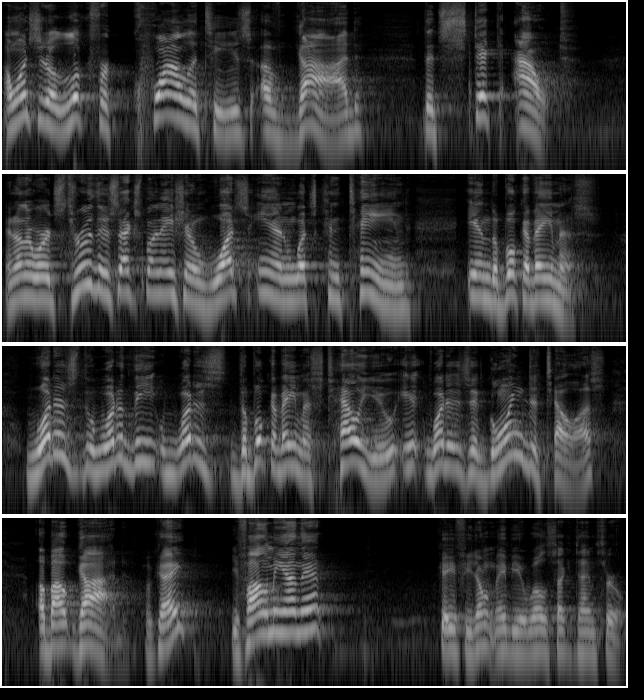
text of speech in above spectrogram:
I want you to look for qualities of God that stick out. In other words, through this explanation of what's in, what's contained in the book of Amos, what, is the, what, are the, what does the book of Amos tell you? It, what is it going to tell us about God? Okay? You follow me on that? Okay, if you don't, maybe you will the second time through.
